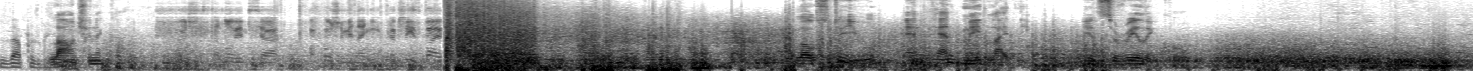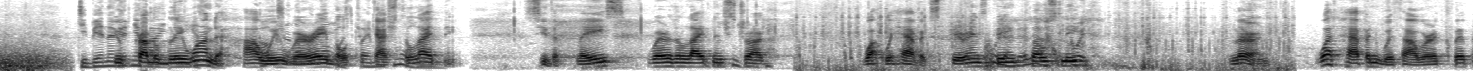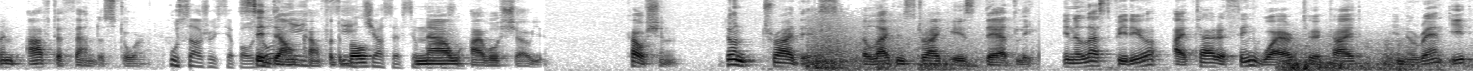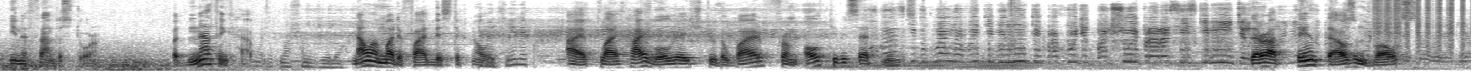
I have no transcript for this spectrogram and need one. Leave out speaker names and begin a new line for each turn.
Запуск.
launching a kite.
больше становимся похожими на них. Как же избавиться?
Close to you and handmade lightning. It's really cool.
Тебе
You
наверняка
probably
интересно,
wonder how
как
we
же нам
were able
удалось
to
поймать
catch the
молнию?
lightning. See the place where the lightning struck, what we have experienced being closely, learn what happened with our equipment after thunderstorm? Sit down comfortable. Now I will show you. Caution. Don't try this. A lightning strike is deadly. In the last video, I tied a thin wire to a kite and ran it in a thunderstorm. But nothing happened. Now I modified this technology. I apply high voltage to the wire from all TV
sets.
There are 10,000 volts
